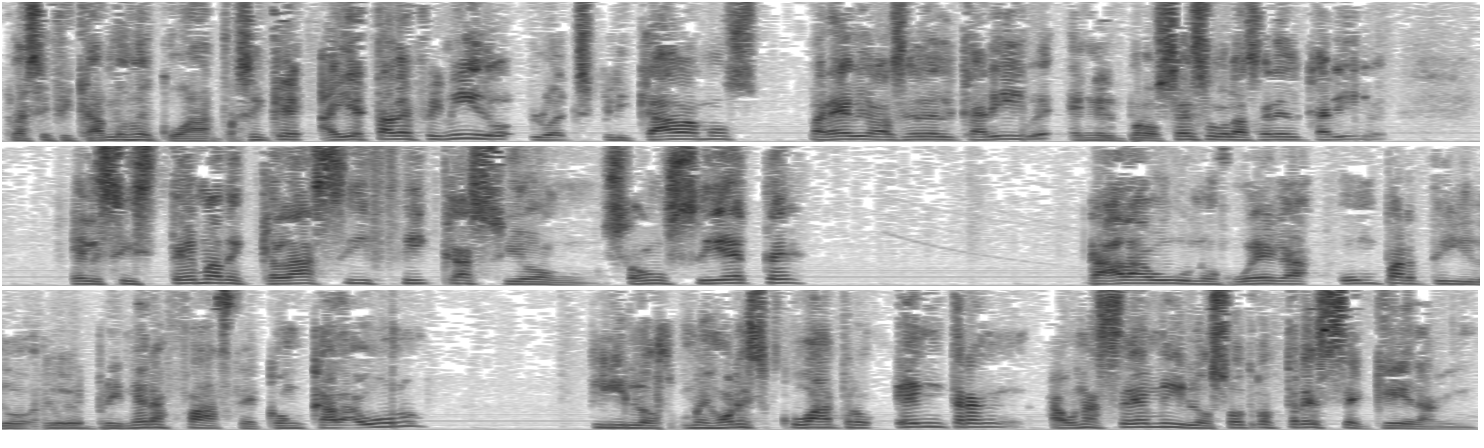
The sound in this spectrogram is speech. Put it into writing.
clasificando de cuatro. Así que ahí está definido, lo explicábamos previo a la serie del Caribe, en el proceso de la serie del Caribe el sistema de clasificación. Son siete. Cada uno juega un partido en la primera fase con cada uno y los mejores cuatro entran a una semi y los otros tres se quedan.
